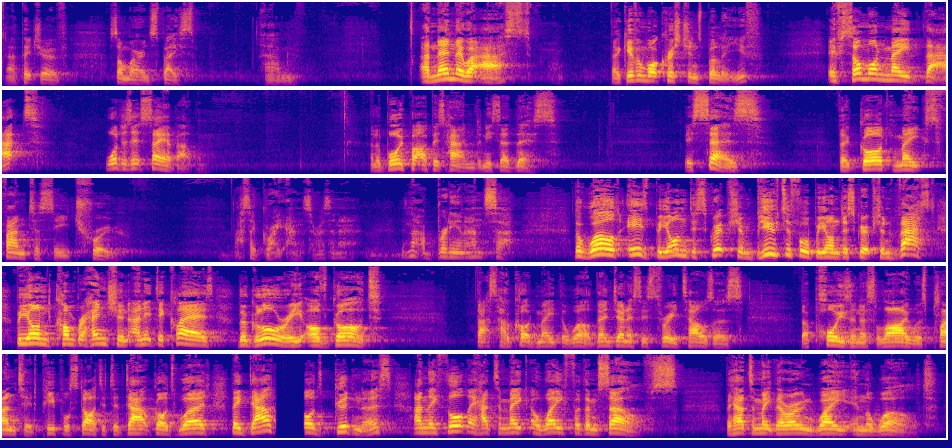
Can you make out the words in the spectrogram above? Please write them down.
a picture of somewhere in space. Um, And then they were asked, now, given what Christians believe, if someone made that, what does it say about them? And a boy put up his hand and he said this It says that God makes fantasy true. That's a great answer, isn't it? Isn't that a brilliant answer? The world is beyond description, beautiful beyond description, vast beyond comprehension, and it declares the glory of God. That's how God made the world. Then Genesis 3 tells us the poisonous lie was planted. People started to doubt God's word. They doubted God's goodness, and they thought they had to make a way for themselves. They had to make their own way in the world.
